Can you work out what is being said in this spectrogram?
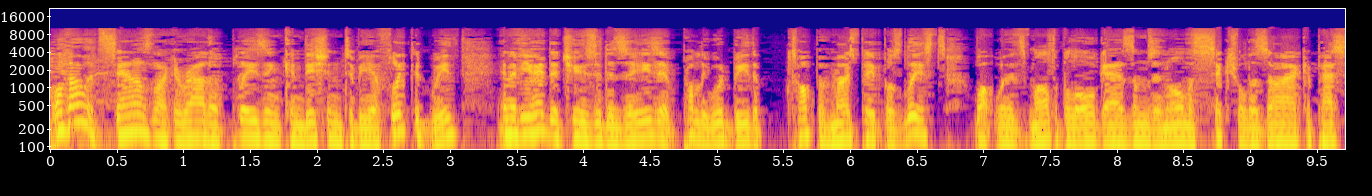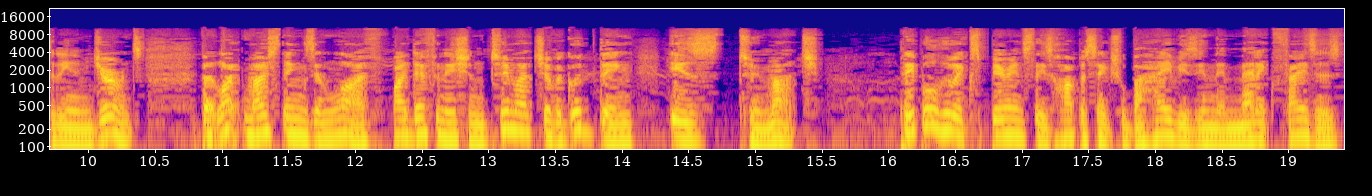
Although it sounds like a rather pleasing condition to be afflicted with, and if you had to choose a disease, it probably would be the top of most people's lists, what with its multiple orgasms, enormous sexual desire, capacity, and endurance. But like most things in life, by definition, too much of a good thing is too much. People who experience these hypersexual behaviours in their manic phases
